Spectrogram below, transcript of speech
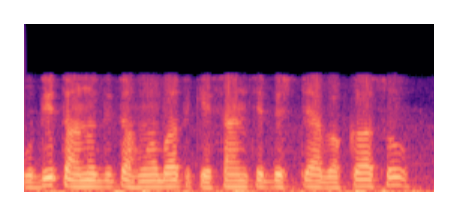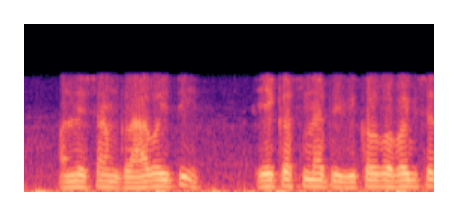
उदित अनुदित होमवत केशांचित दृष्टिया बकसु अन्य ग्राव एक विकल्प भविष्य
